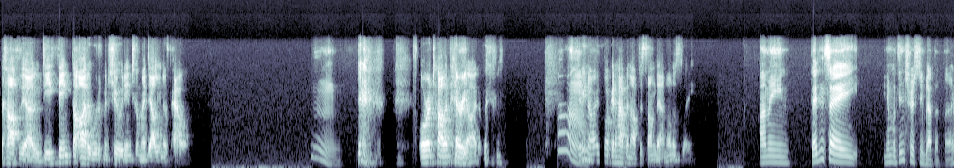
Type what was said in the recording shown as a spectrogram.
the half of the idol, do you think the idol would have matured into a medallion of power? Hmm. or a Tyler Perry idol? Hmm. Who knows what could happen after sundown, honestly. I mean, they didn't say. You know what's interesting about that though?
